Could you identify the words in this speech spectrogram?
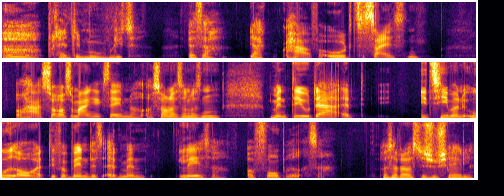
Åh, hvordan er det muligt? Altså, jeg har fra 8 til 16, og har så og så mange eksamener, og sådan og sådan og sådan. Men det er jo der, at i timerne, ud over at det forventes, at man læser og forbereder sig. Og så er der også det sociale.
